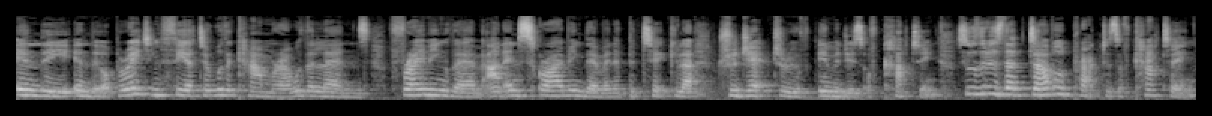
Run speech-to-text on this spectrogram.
in the in the operating theatre with a camera, with a lens, framing them and inscribing them in a particular trajectory of images of cutting. So there is that double practice of cutting.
